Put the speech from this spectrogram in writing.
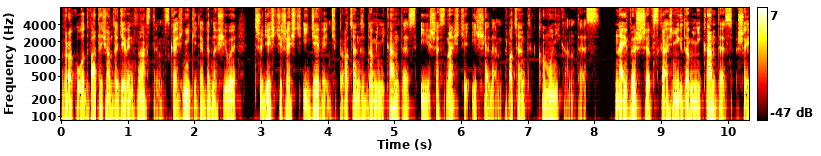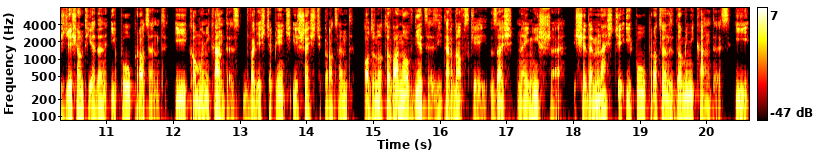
W roku 2019 wskaźniki te wynosiły 36,9% Dominicantes i 16,7% Comunicantes. Najwyższy wskaźnik Dominicantes 61,5% i Comunicantes 25,6% odnotowano w diecezji tarnowskiej, zaś najniższe 17,5% Dominicantes i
